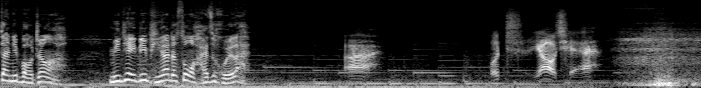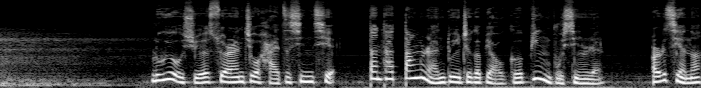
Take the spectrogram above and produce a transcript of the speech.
但你保证啊，明天一定平安的送我孩子回来。哎，我只要钱。卢有学虽然救孩子心切，但他当然对这个表哥并不信任，而且呢，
